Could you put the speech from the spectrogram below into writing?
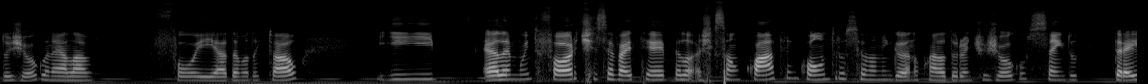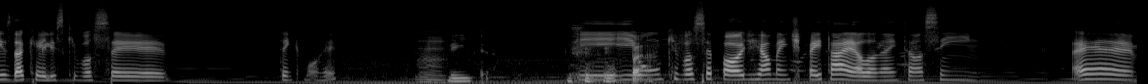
do jogo, né? Ela foi a Dama do Ritual e ela é muito forte. Você vai ter, pelo, acho que são quatro encontros, se eu não me engano, com ela durante o jogo, sendo três daqueles que você tem que morrer. Hum. Eita. E um que você pode realmente peitar ela, né? Então, assim. É.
